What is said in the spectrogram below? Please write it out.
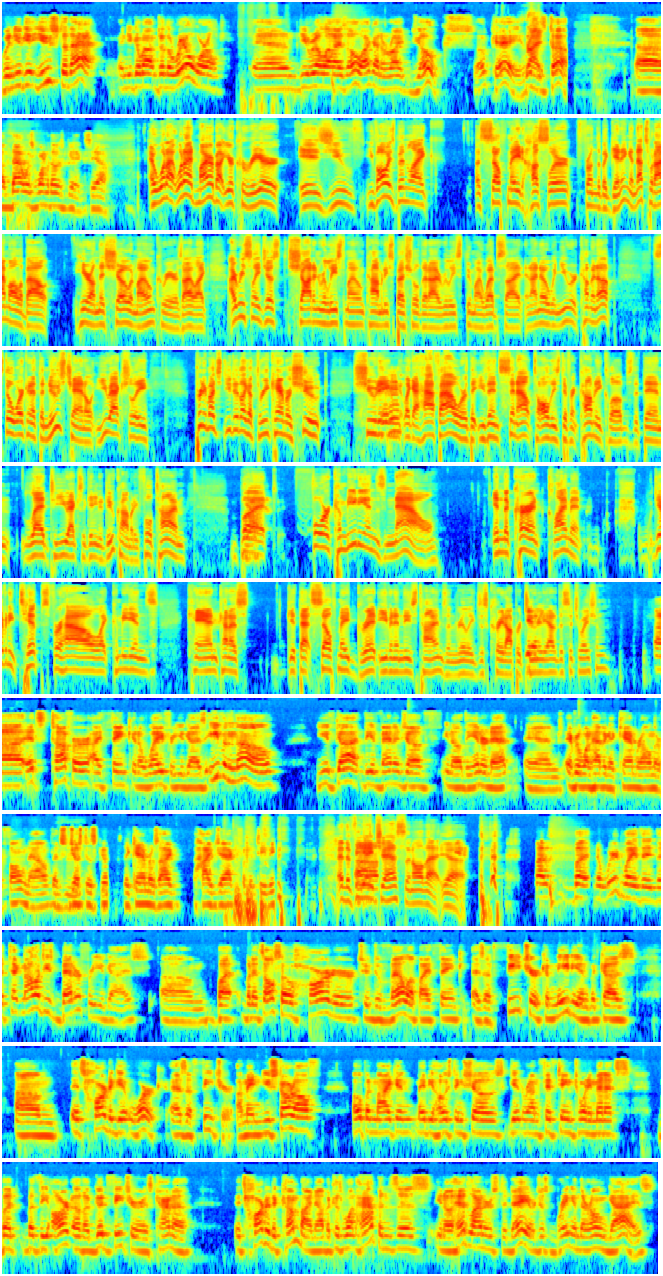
when you get used to that, and you go out into the real world, and you realize, oh, I got to write jokes. Okay, this right. is tough. Uh, that was one of those gigs, yeah. And what I what I admire about your career is you've you've always been like a self-made hustler from the beginning and that's what I'm all about here on this show in my own career is I like I recently just shot and released my own comedy special that I released through my website. And I know when you were coming up still working at the news channel you actually pretty much you did like a three camera shoot shooting mm-hmm. like a half hour that you then sent out to all these different comedy clubs that then led to you actually getting to do comedy full time but yeah for comedians now in the current climate, do you have any tips for how like comedians can kind of get that self-made grit even in these times and really just create opportunity yeah. out of the situation? Uh, it's tougher, I think, in a way for you guys, even though you've got the advantage of you know the internet and everyone having a camera on their phone now that's mm-hmm. just as good as the cameras I hijacked from the TV. and the VHS uh, and all that. Yeah. yeah. but but in a weird way, the the technology's better for you guys, um, but but it's also harder to develop, I think, as a feature comedian because um, it's hard to get work as a feature. I mean, you start off open micing, maybe hosting shows, getting around 15, 20 minutes, but but the art of a good feature is kind of it's harder to come by now because what happens is you know headliners today are just bringing their own guys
